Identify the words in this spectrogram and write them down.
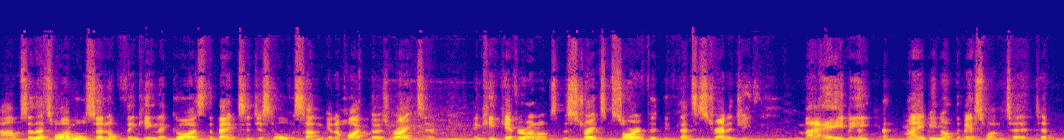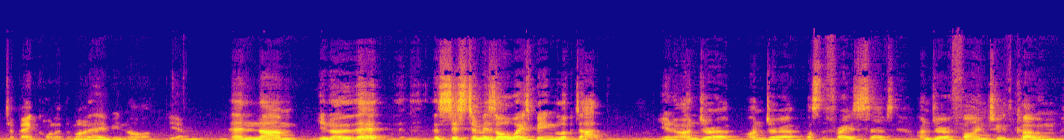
Um, so that's why I'm also not thinking that guys, the banks are just all of a sudden going to hike those rates and, and kick everyone onto the streets. I'm sorry if, if that's a strategy. Maybe, maybe not the best one to, to, to bank on at the moment. Maybe not. Yeah. And um, you know that the system is always being looked at, you know, under a under a what's the phrase says under a fine tooth comb.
